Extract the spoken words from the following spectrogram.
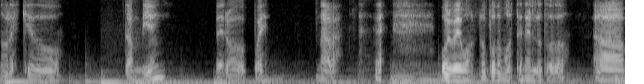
no les quedó tan bien, pero pues nada, volvemos, no podemos tenerlo todo. Ah,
